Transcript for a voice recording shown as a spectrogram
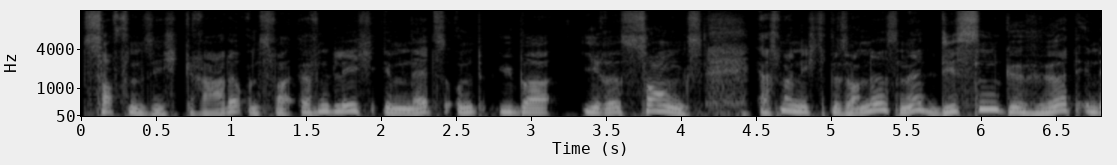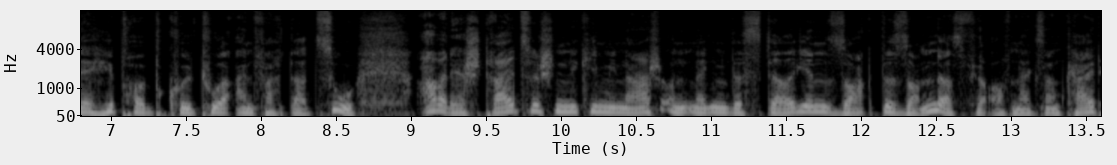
zoffen sich gerade und zwar öffentlich im Netz und über ihre Songs. Erstmal nichts Besonderes, ne? Dissen gehört in der Hip-Hop-Kultur einfach dazu. Aber der Streit zwischen Nicki Minaj und Megan Thee Stallion sorgt besonders für Aufmerksamkeit,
